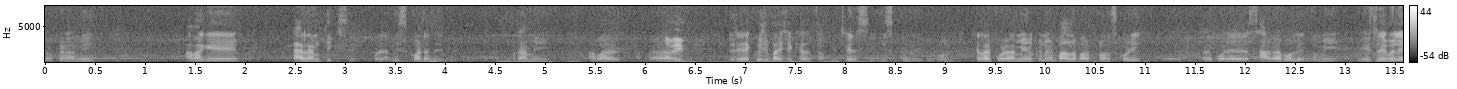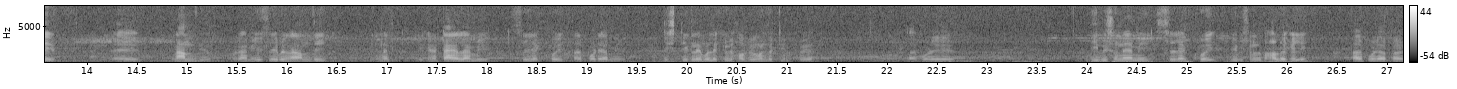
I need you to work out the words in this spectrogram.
তখন আমি আমাকে ট্রায়াল আমি টিকছি পরে আমি স্কোয়াডে নিই পরে আমি আবার দু হাজার একুশ বাইশে খেলতাম খেলছি স্কুলে। খেলার পরে আমি ওখানে ভালো পারফরমেন্স করি। তারপরে স্যাররা বলে তুমি এজ লেভেলে নাম দিও। পরে আমি এজ লেভেলে নাম দিই। এখানে এখানে ট্রায়ালে আমি সিলেক্ট হই তারপরে আমি ডিস্ট্রিক্ট লেভেলে খেলি হবিগঞ্জের টিম হয়ে। তারপরে ডিভিশনে আমি সিলেক্ট হই। ডিভিশনে ভালো খেলি তারপরে আপনার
